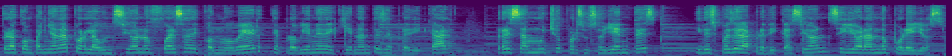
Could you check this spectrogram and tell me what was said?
pero acompañada por la unción o fuerza de conmover que proviene de quien antes de predicar reza mucho por sus oyentes y después de la predicación sigue orando por ellos.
